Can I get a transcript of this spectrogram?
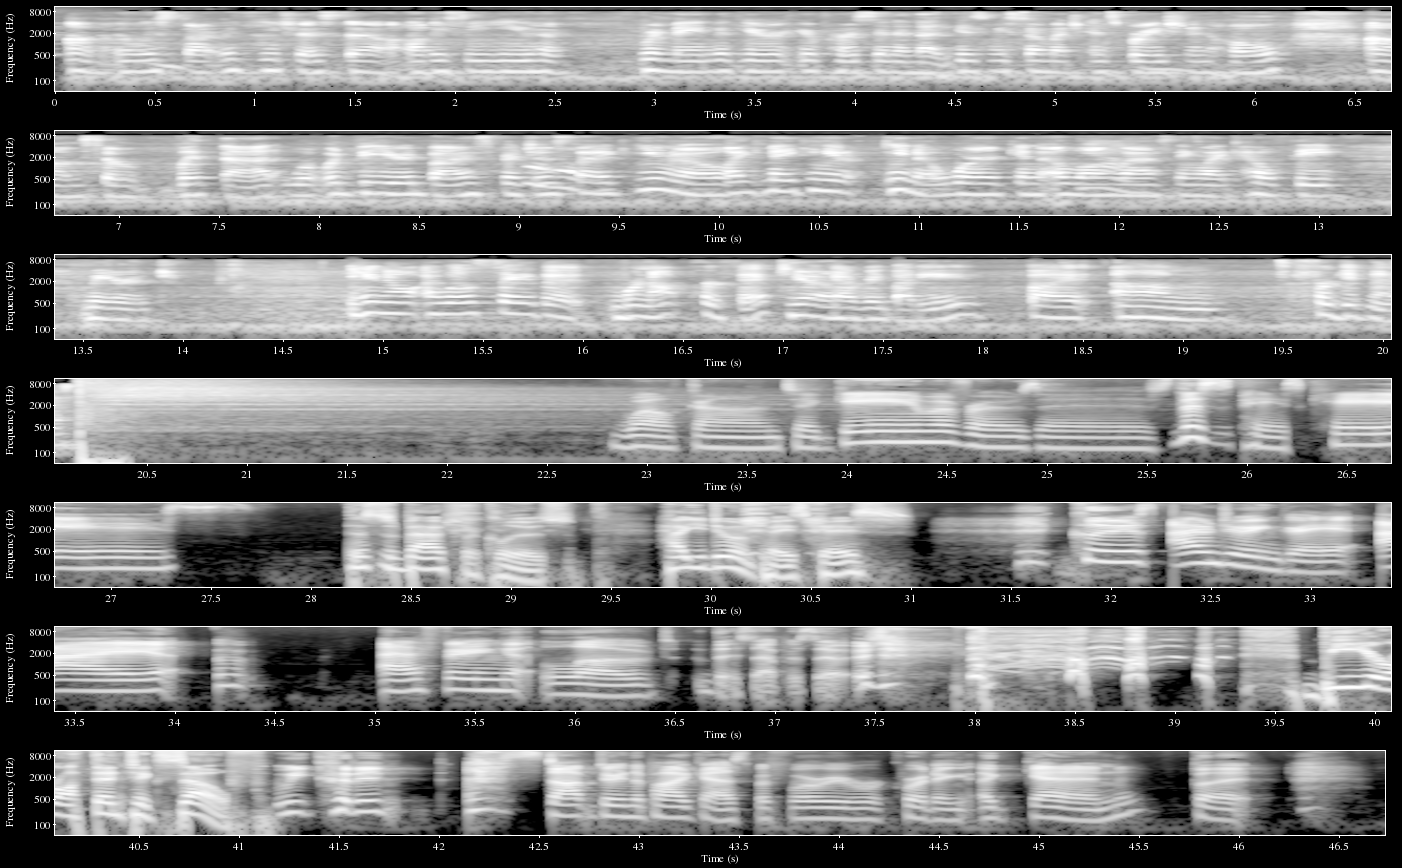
Um, and we start with you, Trista. Obviously, you have remained with your, your person, and that gives me so much inspiration and hope. Um, so, with that, what would be your advice for just Oh. like, you know, like making it, you know, work and a long lasting, like healthy marriage? You know, I will say that we're not perfect Yeah. like everybody, but um, forgiveness. Welcome to Game of Roses. This is Pace Case. This is Bachelor Clues. How you doing, Pace Case? Clues, I'm doing great. I effing loved this episode. Be your authentic self. we couldn't stop doing the podcast before we were recording again, but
